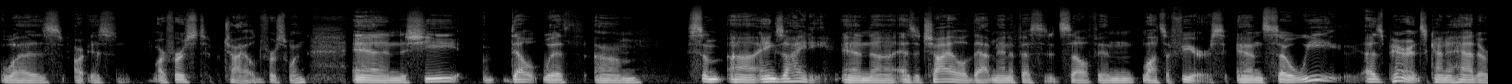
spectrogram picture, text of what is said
was our, is our first child, first one, and she dealt with um, some uh, anxiety. And uh, as a child, that manifested itself in lots of fears. And so we, as parents, kind of had a,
